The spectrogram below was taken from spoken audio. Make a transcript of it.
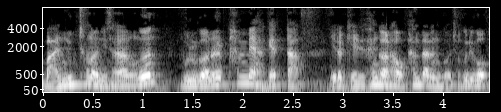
16,000원 이상은 물건을 판매하겠다. 이렇게 생각을 하고 판다는 거죠. 그리고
